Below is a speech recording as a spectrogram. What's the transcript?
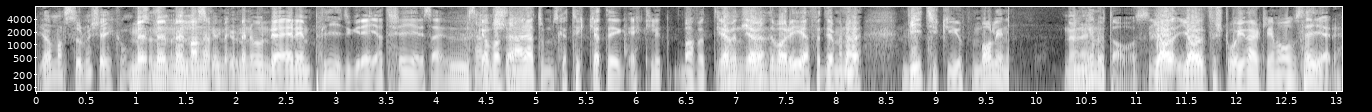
jag har massor med tjejkompisar Men, men, som men, man, älskar men, kuk. men undrar jag, är det en pryd grej att tjejer så här, "Uh, ska vara så här att de ska tycka att det är äckligt bara för att, jag vet, jag vet inte vad det är, för att jag menar, vi tycker ju uppenbarligen Nej. ingen utav oss. Jag, jag förstår ju verkligen vad hon säger.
